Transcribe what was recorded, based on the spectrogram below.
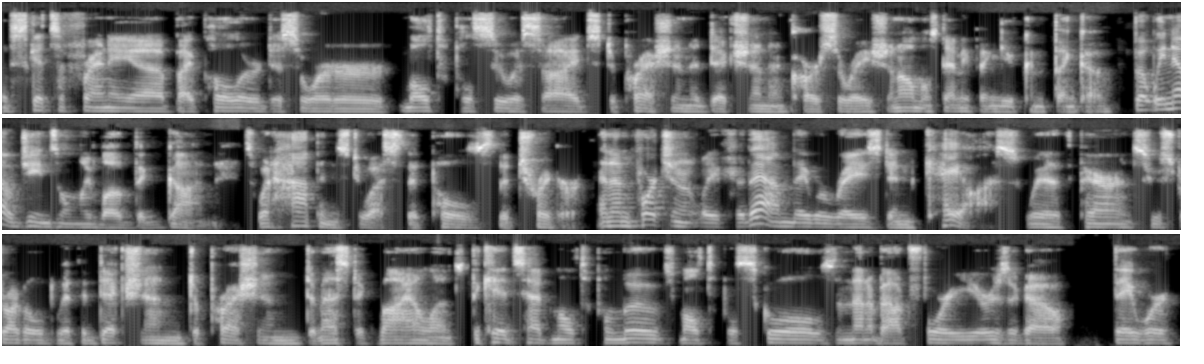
of schizophrenia, bipolar disorder, multiple suicides, depression, addiction, incarceration, almost anything you can think of. But we know genes only load the gun. It's what happens to us that pulls the trigger. And unfortunately for them, they were raised in chaos with parents who struggled with addiction, depression, domestic violence. The kids had multiple moves, multiple schools. And then about four years ago, they were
